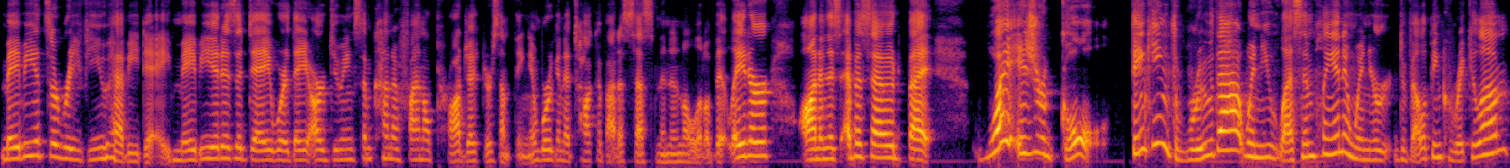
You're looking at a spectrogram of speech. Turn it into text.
Maybe it's a review heavy day. Maybe it is a day where they are doing some kind of final project or something. And we're going to talk about assessment in a little bit later on in this episode. But what is your goal? Thinking through that when you lesson plan and when you're developing curriculum,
